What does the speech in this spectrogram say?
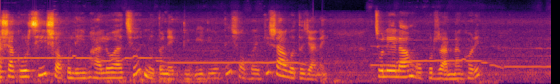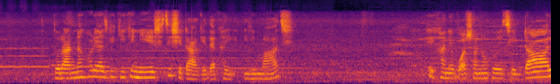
আশা করছি সকলেই ভালো আছো। নতুন একটি ভিডিওতে সবাইকে স্বাগত জানাই। চলে এলাম ওপর রান্নাঘরে। তো রান্নাঘরে আজকে কি কি নিয়ে এসেছি সেটা আগে দেখাই। এই যে মাছ, এখানে বসানো হয়েছে ডাল,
